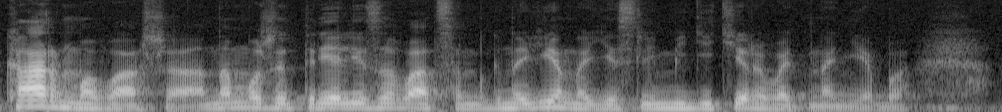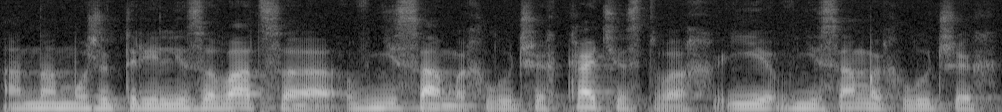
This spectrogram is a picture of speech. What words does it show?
карма ваша, она может реализоваться мгновенно, если медитировать на небо. Она может реализоваться в не самых лучших качествах и в не самых лучших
